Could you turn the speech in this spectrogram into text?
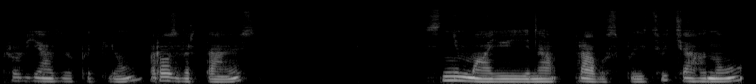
пров'язую петлю, розвертаюсь, знімаю її на праву спицю, тягну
